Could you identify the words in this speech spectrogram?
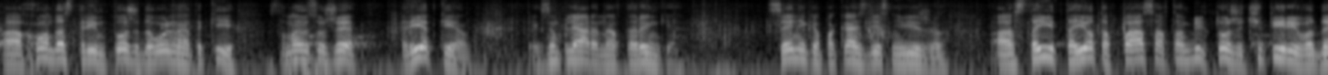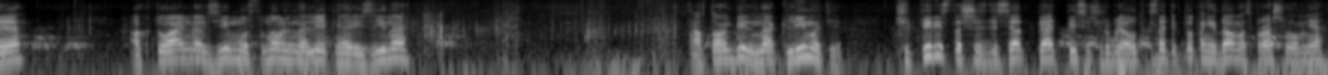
А, Honda Stream тоже довольно такие, становятся уже редкие экземпляры на авторынке. Ценника пока здесь не вижу. А, стоит Toyota Pass, автомобиль тоже 4 ВД. Актуально в зиму установлена летняя резина. Автомобиль на климате 465 тысяч рублей. Вот, кстати, кто-то недавно спрашивал у меня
